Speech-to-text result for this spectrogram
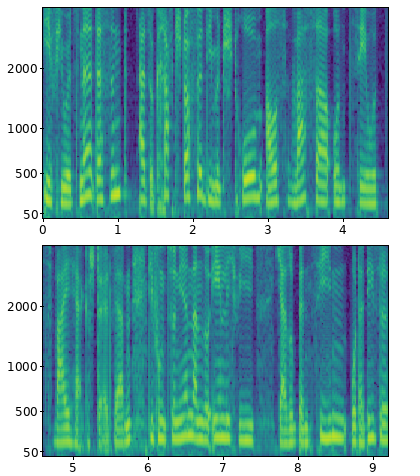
E-Fuels, ne? Das sind also Kraftstoffe, die mit Strom aus Wasser und CO2 hergestellt werden. Die funktionieren dann so ähnlich wie ja so Benzin oder Diesel.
